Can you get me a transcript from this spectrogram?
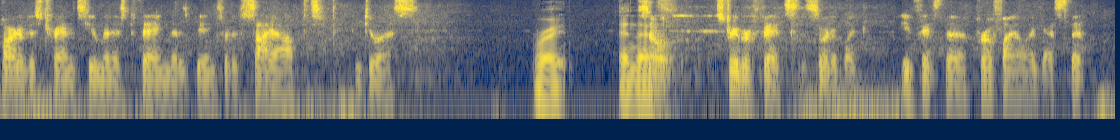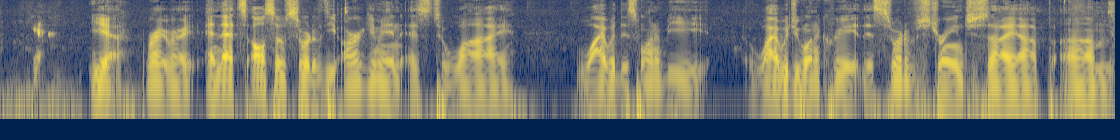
part of this transhumanist thing that is being sort of psyoped into us Right, and that's so Strieber fits sort of like he fits the profile, I guess. That yeah, right, right, and that's also sort of the argument as to why why would this want to be why would you want to create this sort of strange psyop? Um,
